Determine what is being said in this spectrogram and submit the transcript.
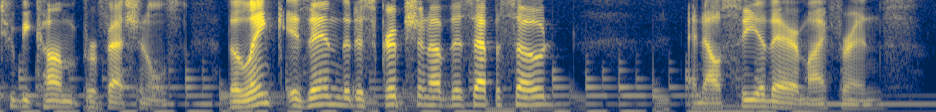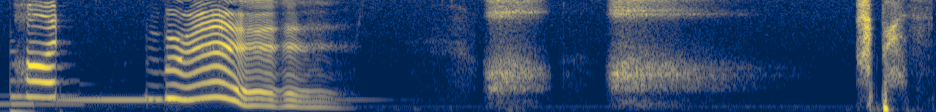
to become professionals. The link is in the description of this episode, and I'll see you there, my friends. Hot breath. Hot breath.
